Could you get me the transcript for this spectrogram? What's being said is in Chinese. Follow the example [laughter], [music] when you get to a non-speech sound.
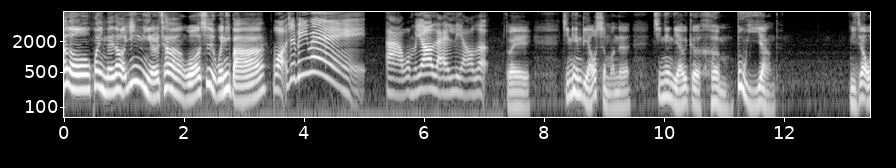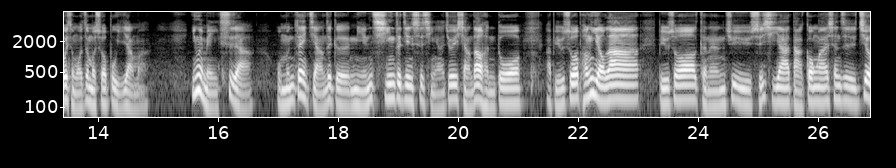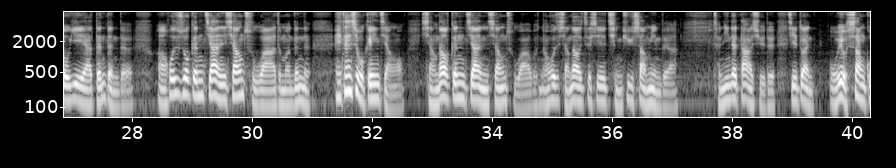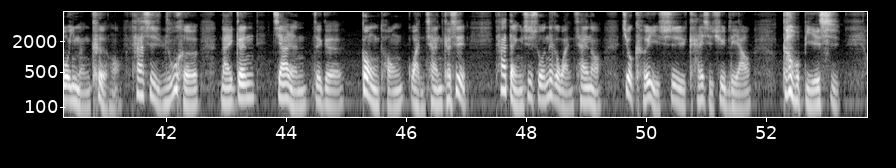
Hello，欢迎来到因你而唱，我是维尼爸，我是 P 妹啊，我们又要来聊了。对，今天聊什么呢？今天聊一个很不一样的。你知道为什么我这么说不一样吗？因为每一次啊，我们在讲这个年轻这件事情啊，就会想到很多啊，比如说朋友啦，比如说可能去实习啊、打工啊，甚至就业啊等等的啊，或者说跟家人相处啊，怎么等等。哎，但是我跟你讲哦，想到跟家人相处啊，然后或者想到这些情绪上面的啊，曾经在大学的阶段。我有上过一门课哦，他是如何来跟家人这个共同晚餐。可是他等于是说，那个晚餐哦，就可以是开始去聊告别式。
